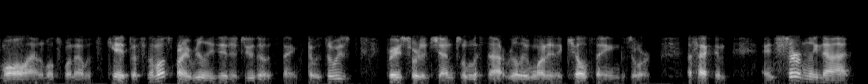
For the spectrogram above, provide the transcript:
small animals when I was a kid. But for the most part, I really didn't do those things. I was always very sort of gentle with not really wanting to kill things or affect them, and certainly not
